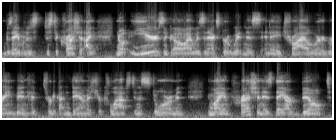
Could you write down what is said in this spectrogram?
was able to just, just to crush it. I, you know, years ago, I was an expert witness in a trial where a grain bin had sort of gotten damaged or collapsed in a storm, and my impression is they are built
